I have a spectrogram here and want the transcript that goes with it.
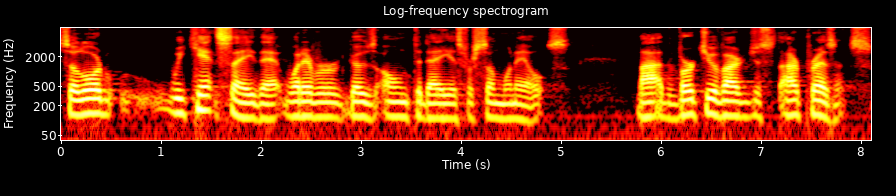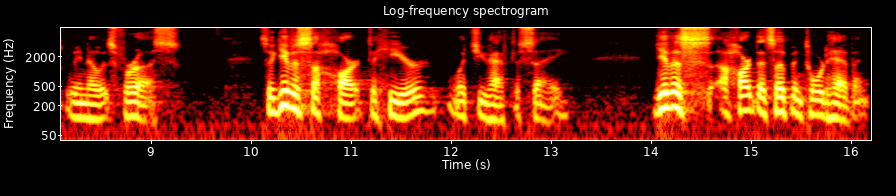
So, Lord, we can't say that whatever goes on today is for someone else. By the virtue of our just our presence, we know it's for us. So give us a heart to hear what you have to say. Give us a heart that's open toward heaven.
